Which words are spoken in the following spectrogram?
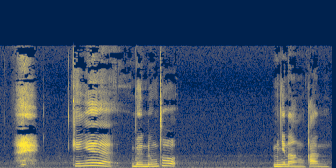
Kayaknya Bandung tuh menyenangkan.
